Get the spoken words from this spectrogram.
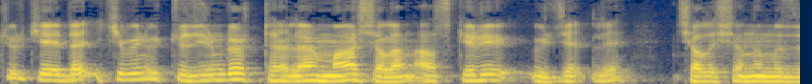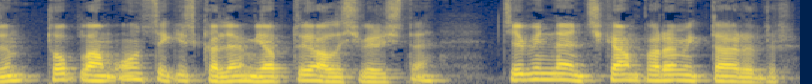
Türkiye'de 2324 TL maaş alan askeri ücretli çalışanımızın toplam 18 kalem yaptığı alışverişte cebinden çıkan para miktarıdır.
